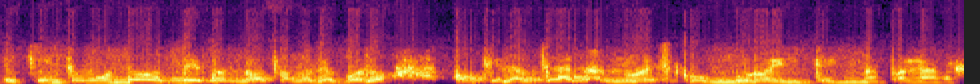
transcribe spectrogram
de quinto mundo, no estamos de acuerdo, o que la autoridad no es congruente en una palabra.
